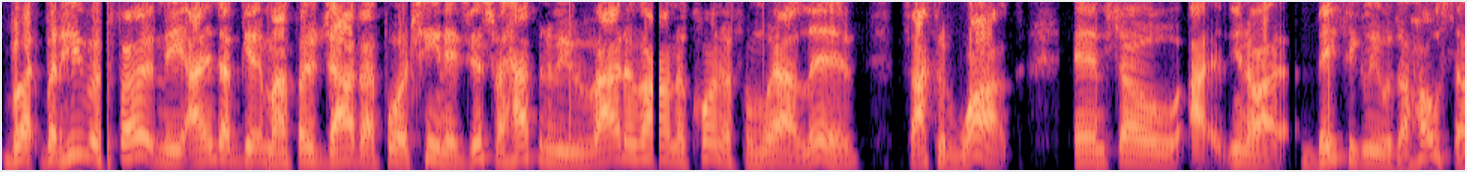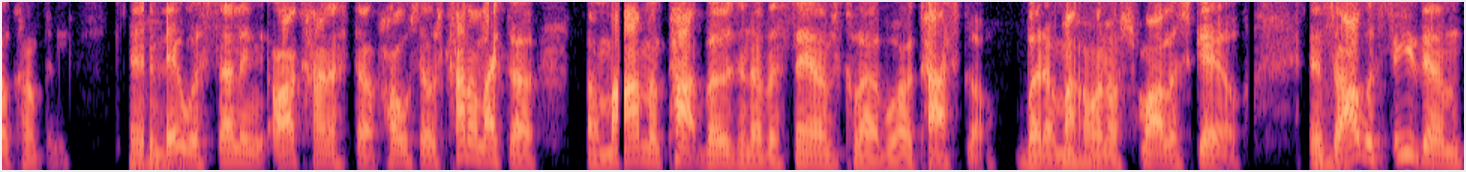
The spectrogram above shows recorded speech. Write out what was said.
but but he referred me. I ended up getting my first job at 14. It just so happened to be right around the corner from where I live, so I could walk. And so I, you know, I basically was a wholesale company, and they mm-hmm. were selling all kind of stuff wholesale. It's kind of like a a mom and pop version of a Sam's Club or a Costco, but a, mm-hmm. on a smaller scale. And so mm-hmm. I would see them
